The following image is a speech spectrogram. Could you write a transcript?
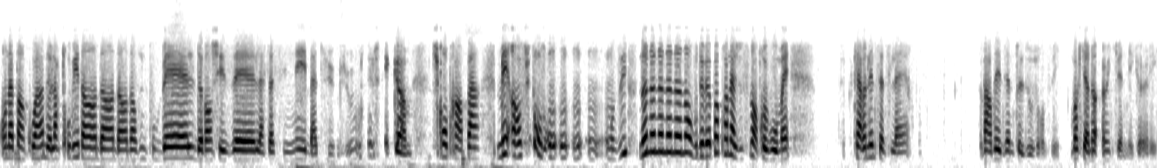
On attend quoi? De la retrouver dans, dans, dans, dans une poubelle, devant chez elle, assassinée, battue. C'est comme, je comprends pas. Mais ensuite, on, on, on, on, dit, non, non, non, non, non, non, vous devez pas prendre la justice entre vos mains. Caroline Saint-Hilaire, Varda et Diane aujourd'hui. Moi, qu'il y en a un qui vient de m'écœurer.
